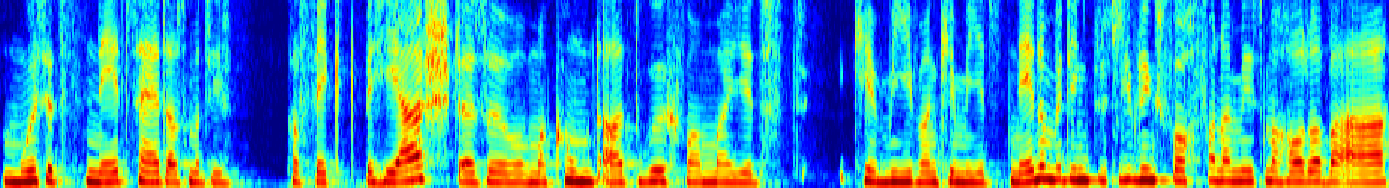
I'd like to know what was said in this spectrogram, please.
Muss jetzt nicht sein, dass man die perfekt beherrscht. Also man kommt auch durch, wenn man jetzt Chemie, wenn Chemie jetzt nicht unbedingt das Lieblingsfach von einem ist, man hat aber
